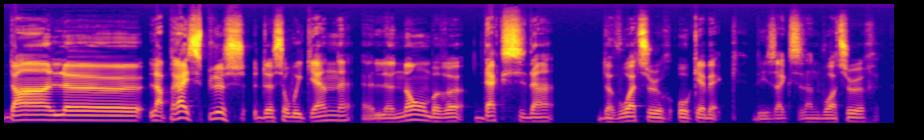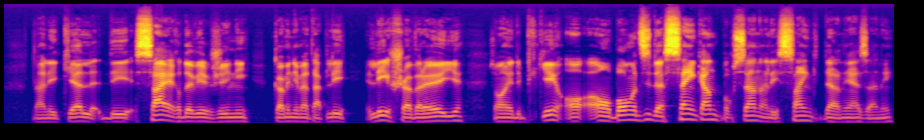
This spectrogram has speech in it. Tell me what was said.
Dans le, la presse plus de ce week-end, le nombre d'accidents de voitures au Québec, des accidents de voitures dans lesquels des cerfs de Virginie, comme il est appelé les chevreuils, sont impliqués, ont, bondi de 50% dans les cinq dernières années.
